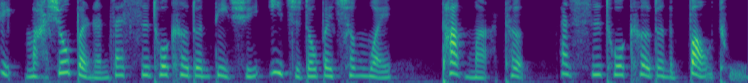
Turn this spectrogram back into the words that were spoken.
为马修本人在斯托克顿地区一直都被称为“胖马特”和斯托克顿的暴徒。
